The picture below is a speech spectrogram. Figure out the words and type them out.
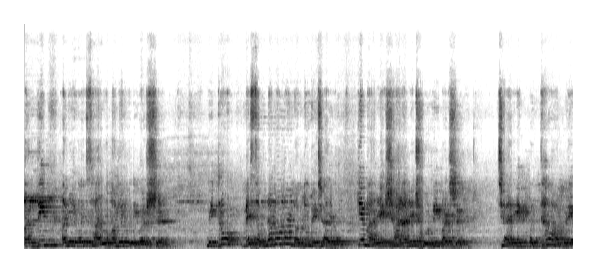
અંતિમ અને એવો સારો અનેરો દિવસ છે. મિત્રો, મેં સપનામાં પણ નહોતું વિચાર્યું કે મારે શાળાને છોડવી પડશે. જ્યારે બધા આપણે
